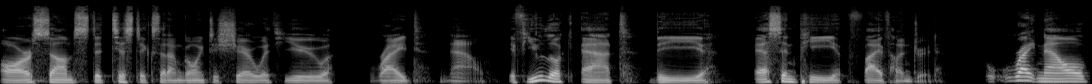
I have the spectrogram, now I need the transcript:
are some statistics that I'm going to share with you right now. If you look at the S&P 500, right now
